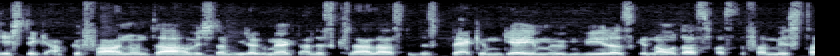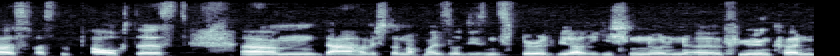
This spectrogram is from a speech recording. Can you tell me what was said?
richtig abgefahren und da habe ich dann wieder gemerkt, alles klar, Lars, du bist back im Game irgendwie. Das ist genau das, was du vermisst hast, was du brauchtest. Ähm, da habe ich dann nochmal so diesen Spirit wieder riechen und äh, fühlen können.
